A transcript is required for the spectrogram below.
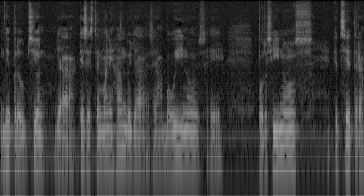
de producción ya que se estén manejando ya sea bovinos eh, porcinos etcétera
